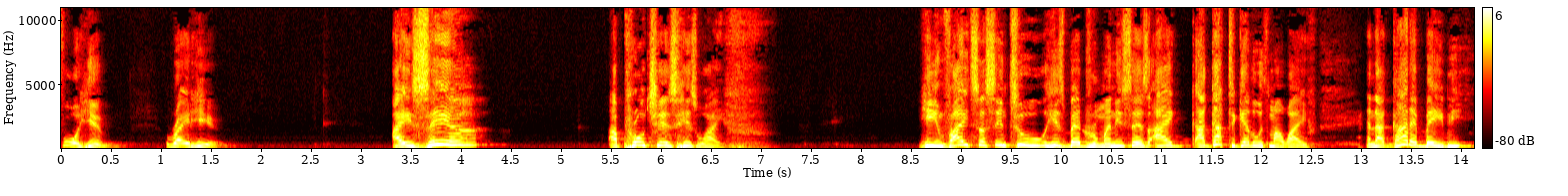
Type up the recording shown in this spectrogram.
for him right here. Isaiah approaches his wife. He invites us into his bedroom and he says, I, I got together with my wife and I got a baby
